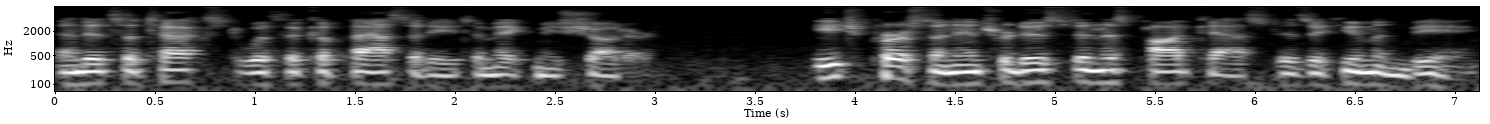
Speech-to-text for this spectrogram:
and it's a text with the capacity to make me shudder. Each person introduced in this podcast is a human being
